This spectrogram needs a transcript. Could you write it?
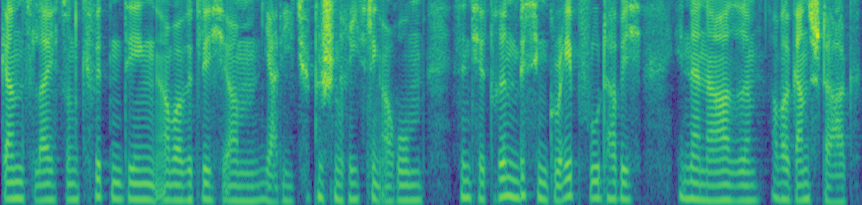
ganz leicht so ein Quittending, aber wirklich, ähm, ja, die typischen Riesling-Aromen sind hier drin. Ein bisschen Grapefruit habe ich in der Nase, aber ganz stark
